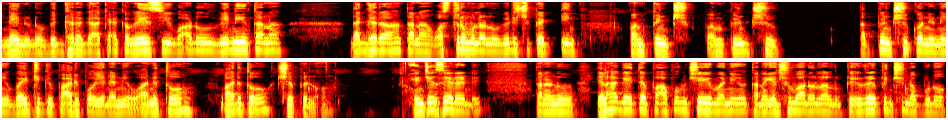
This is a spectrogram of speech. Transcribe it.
నేను బిగ్గరగా కేక వేసి వాడు విని తన దగ్గర తన వస్త్రములను విడిచిపెట్టి పంపించు పంపించు తప్పించుకొని బయటికి పారిపోయానని వానితో వారితో చెప్పాను. ఏం చేశాడండి? తనను ఎలాగైతే పాపం చేయమని తన యజమానులను ప్రేరేపించినప్పుడు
